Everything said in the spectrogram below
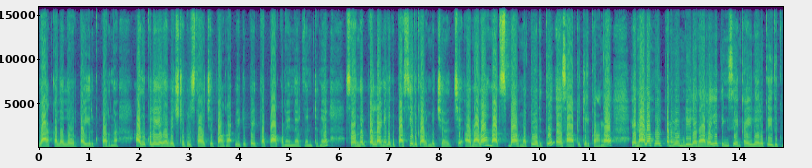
பிளாக் கலரில் ஒரு பை இருக்குது பாருங்கள் அதுக்குள்ளே ஏதோ வெஜிடபிள்ஸ் தான் வச்சுருப்பாங்க. வீட்டுக்கு போய் தான் பார்க்கணும் என்ன இருக்குன்ட்டுன்னு. ஸோ வந்து பிள்ளைங்களுக்கு பசி எடுக்க ஆரம்பிச்சாச்சு அதனால் நட்ஸ் பார் மட்டும் எடுத்து சாப்பிட்டுட்டு இருக்காங்க என்னால் ஹோல்ட் பண்ணவே முடியல. நிறைய திங்ஸ் என் கையில் இருக்குது இதுக்கு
